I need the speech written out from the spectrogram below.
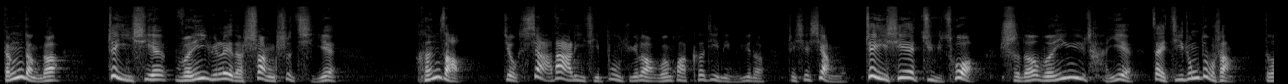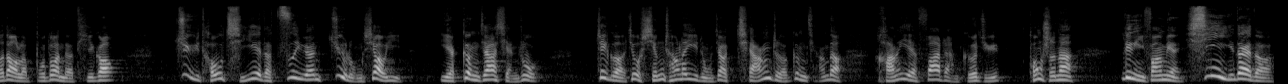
等等的这些文娱类的上市企业，很早就下大力气布局了文化科技领域的这些项目。这些举措使得文娱产业在集中度上得到了不断的提高，巨头企业的资源聚拢效益也更加显著。这个就形成了一种叫“强者更强”的行业发展格局。同时呢，另一方面，新一代的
